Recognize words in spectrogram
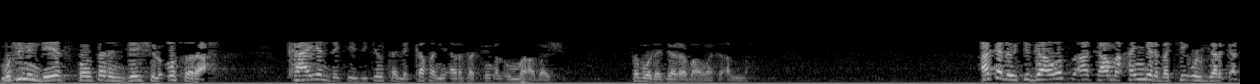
Mutumin da ya sponsorin jeshul usra kayan da ke jikinsa likafani a rasa al'umma a bashi saboda jarrabawa ta Allah. Aka ɗauki gawarsu aka kama hanyar baqi'ul garkat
